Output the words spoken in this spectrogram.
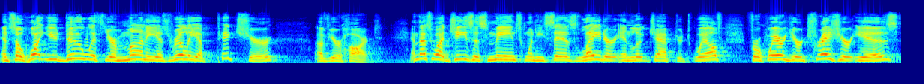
And so, what you do with your money is really a picture of your heart. And that's what Jesus means when he says later in Luke chapter 12, For where your treasure is,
